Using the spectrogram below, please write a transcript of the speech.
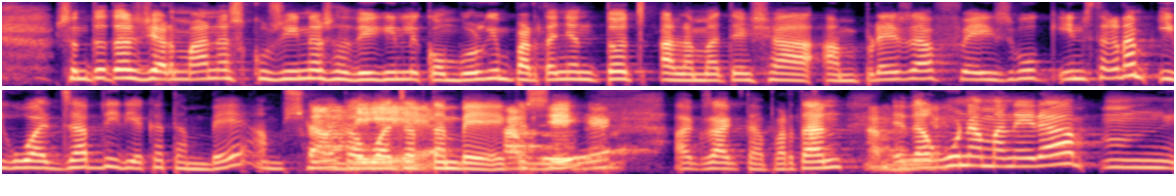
són totes germanes, cosines o diguin-li com vulguin, pertanyen tots a la mateixa empresa, Facebook, Instagram i WhatsApp diria que també, em sona que També, WhatsApp també, eh, que sí? també. Exacte, per tant, També. eh, d'alguna manera, mm,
